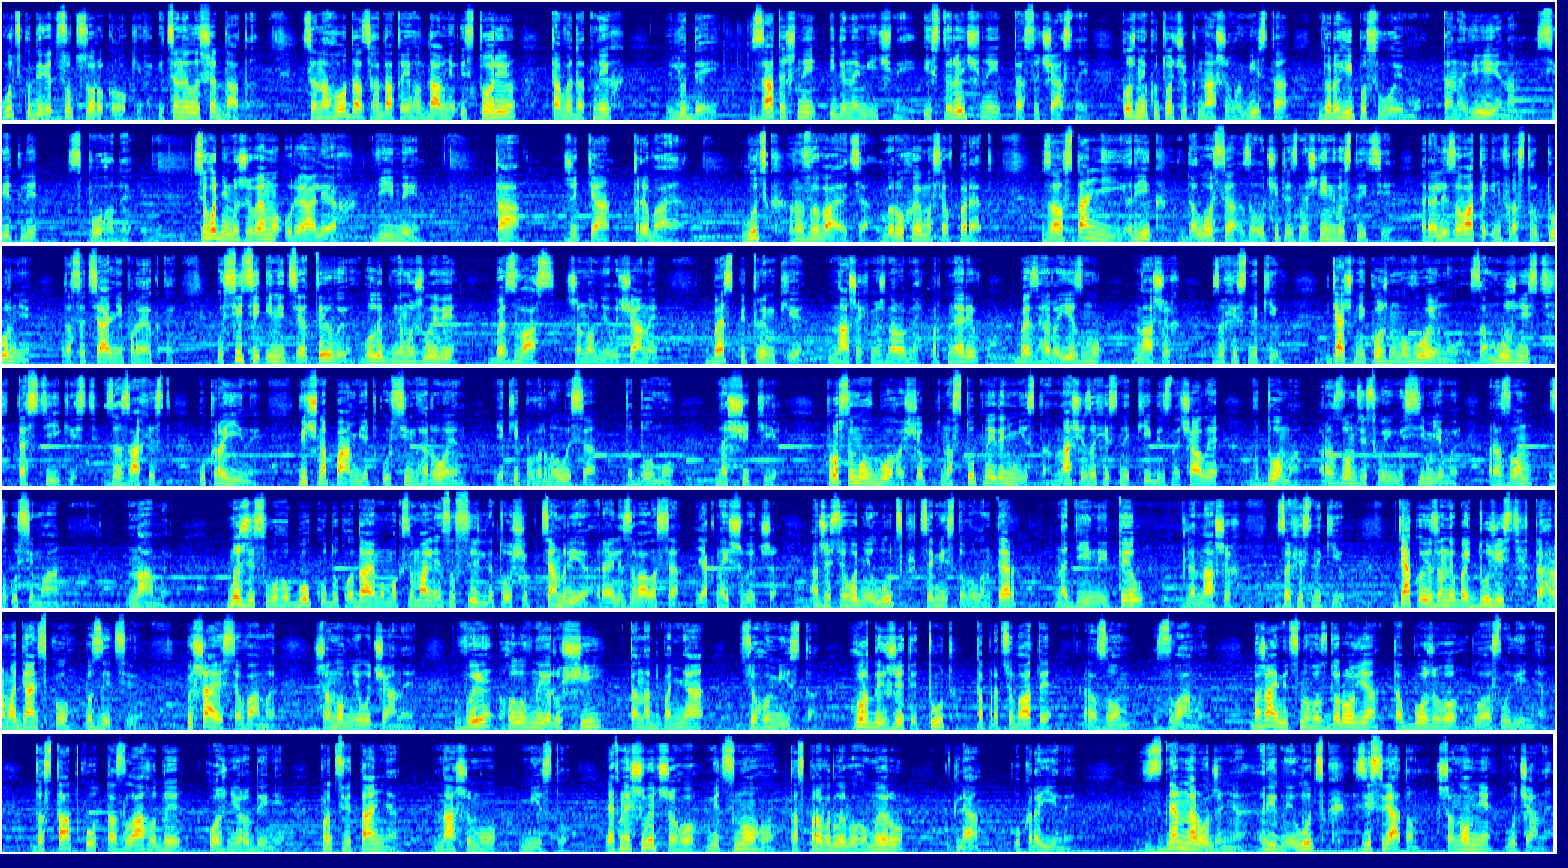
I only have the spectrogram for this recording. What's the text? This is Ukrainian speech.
Луцьку 940 років, і це не лише дата, це нагода згадати його давню історію та видатних людей. Затишний і динамічний, історичний та сучасний. Кожний куточок нашого міста дорогий по-своєму та навіює нам світлі спогади. Сьогодні ми живемо у реаліях війни та життя триває. Луцьк розвивається, ми рухаємося вперед. За останній рік вдалося залучити значні інвестиції, реалізувати інфраструктурні та соціальні проекти. Усі ці ініціативи були б неможливі без вас, шановні лучани, без підтримки наших міжнародних партнерів, без героїзму наших захисників. Вдячний кожному воїну за мужність та стійкість, за захист України. Вічна пам'ять усім героям, які повернулися додому на щиті. Просимо в Бога, щоб наступний день міста наші захисники відзначали вдома разом зі своїми сім'ями, разом з усіма нами. Ми ж зі свого боку докладаємо максимальних зусиль для того, щоб ця мрія реалізувалася якнайшвидше. Адже сьогодні Луцьк це місто волонтер, надійний тил для наших захисників. Дякую за небайдужість та громадянську позицію. Пишаюся вами, шановні лучани. Ви головний рушій та надбання цього міста. Гордий жити тут та працювати разом з вами. Бажаю міцного здоров'я та Божого благословіння, достатку та злагоди кожній родині, процвітання нашому місту, якнайшвидшого, міцного та справедливого миру для України. З днем народження, рідний Луцьк, зі святом, шановні лучани!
